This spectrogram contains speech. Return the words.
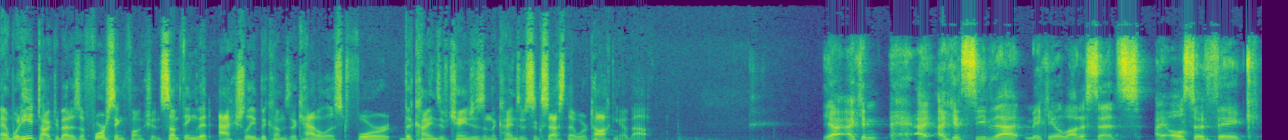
and what he had talked about is a forcing function, something that actually becomes the catalyst for the kinds of changes and the kinds of success that we're talking about. Yeah, I can I, I can see that making a lot of sense. I also think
